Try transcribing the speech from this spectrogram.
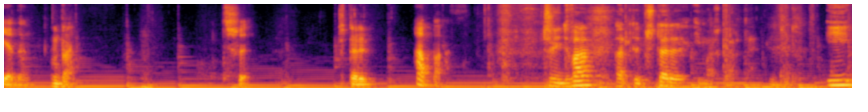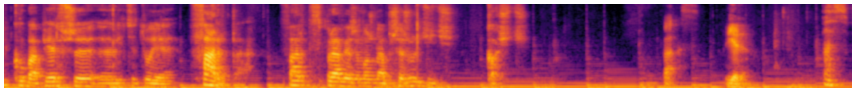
Jeden. Dwa. Trzy. Cztery. A pas. Czyli dwa, a ty cztery i masz kartę. I Kuba pierwszy y, licytuje farta. Fart sprawia, że można przerzucić kość. Pas. Jeden. Pas.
